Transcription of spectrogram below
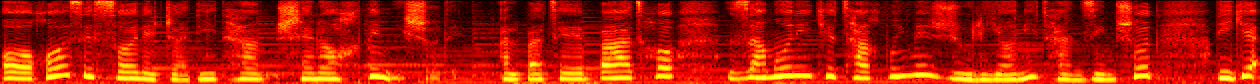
آغاز سال جدید هم شناخته می شده. البته بعدها زمانی که تقویم جولیانی تنظیم شد دیگه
